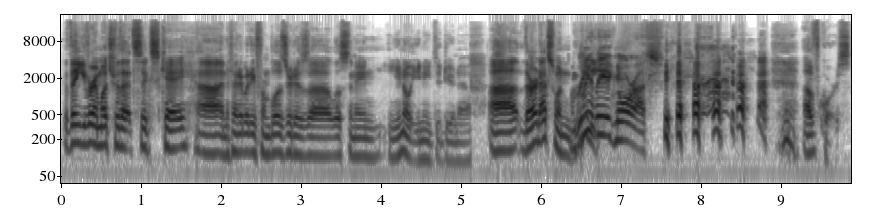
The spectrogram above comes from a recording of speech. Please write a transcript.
But thank you very much for that 6K. Uh, and if anybody from Blizzard is uh, listening, you know what you need to do now. Uh, our next one, Completely ignore us. of course.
